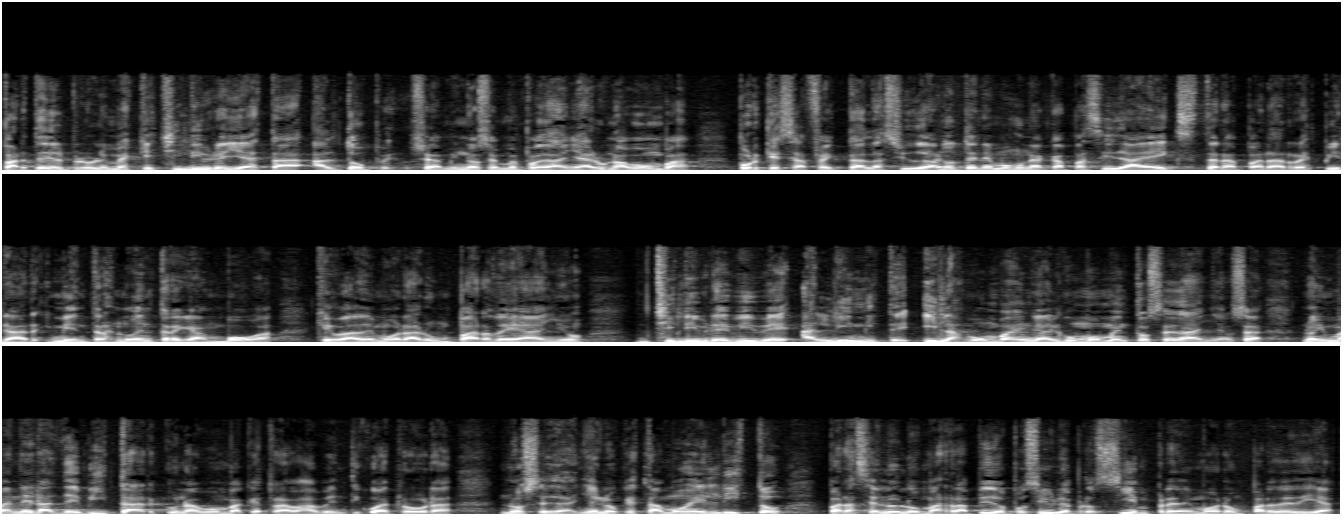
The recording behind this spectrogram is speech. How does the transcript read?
Parte del problema es que Chilibre ya está al tope, o sea, a mí no se me puede dañar una bomba porque se afecta a la ciudad. No tenemos una capacidad extra para respirar y mientras no entre Gamboa, que va a demorar un par de años, Chilibre vive al límite y las bombas en algún momento se dañan, o sea, no hay manera de evitar que una bomba que trabaja 24 horas no se dañe. Lo que estamos es listos para hacerlo lo más rápido posible, pero siempre demora un par de días.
